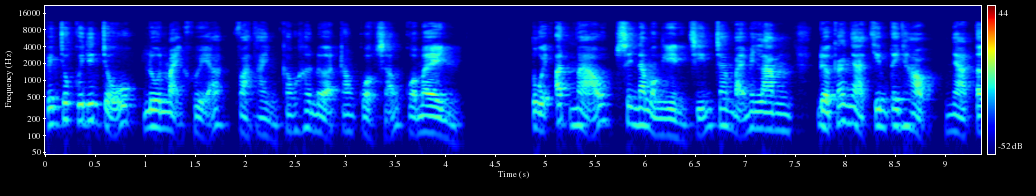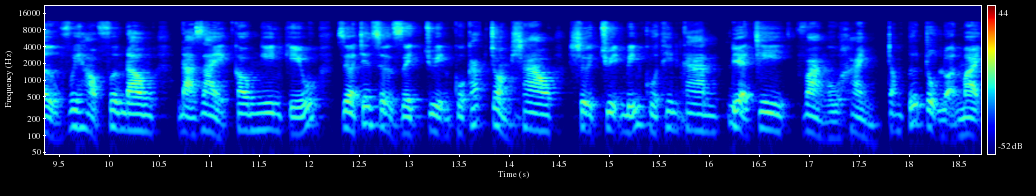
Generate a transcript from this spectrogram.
Kính chúc quý tín chủ luôn mạnh khỏe và thành công hơn nữa trong cuộc sống của mình tuổi Ất Mão, sinh năm 1975, được các nhà chiêm tinh học, nhà tử vi học phương Đông đã giải công nghiên cứu dựa trên sự dịch chuyển của các chòm sao, sự chuyển biến của thiên can, địa chi và ngũ hành trong tứ trụ luận mệnh,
